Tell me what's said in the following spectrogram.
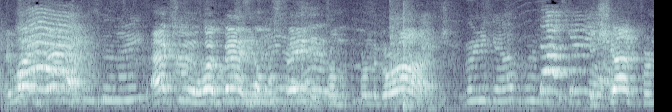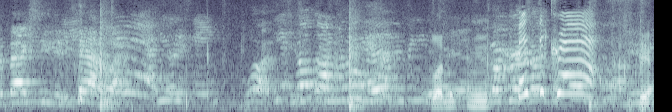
It wasn't bad. Actually, it wasn't bad. He almost made it from, from the garage. We're gonna go. He shot it from the back seat of the Cadillac. You wanna? What? Yeah, You don't have to move it. Let me. I mean, Mr. Chris. yeah.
